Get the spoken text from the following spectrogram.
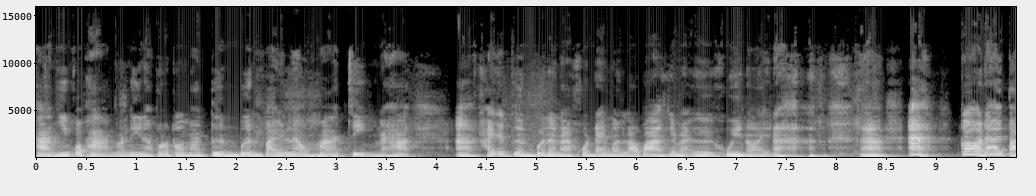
ผ่านยิ่งกว่าผ่านวันนี้นะเพราะต้นมันเตือนเบิ้ลไปแล้วมาจริงนะคะอะใครจะเตือนเบิ้ลอนาคตได้เหมือนเราบ้างใช่ไหมเออคุยหน่อยนะนะคะอะ ก็ได้ไป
